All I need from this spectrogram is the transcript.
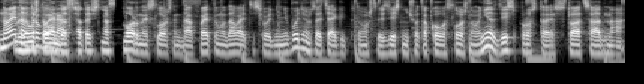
Но это потому в другой что он раз. достаточно спорный, сложный, да, поэтому давайте сегодня не будем затягивать, потому что здесь ничего такого сложного нет, здесь просто ситуация одна.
